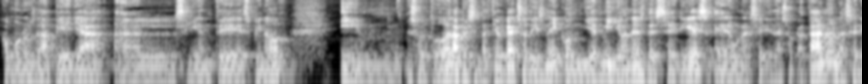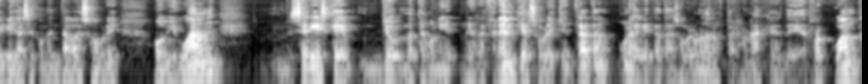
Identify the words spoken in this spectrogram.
como nos da pie ya al siguiente spin-off. Y mm, sobre todo la presentación que ha hecho Disney con 10 millones de series, eh, una serie de Ahsoka la serie que ya se comentaba sobre Obi-Wan, series que yo no tengo ni, referencias sobre quién tratan, una que trata sobre uno de los personajes de Rock One,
